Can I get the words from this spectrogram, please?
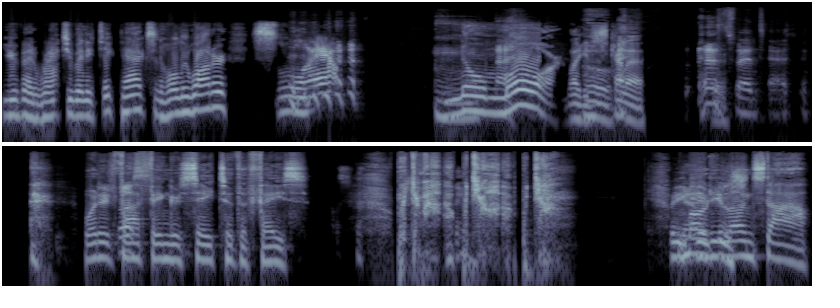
"You've had way too many Tic Tacs and holy water. Slap, Mm. no more." Like it's just Oh. kind of That's fantastic. What did Five Fingers say to the face? Marty Lund style.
